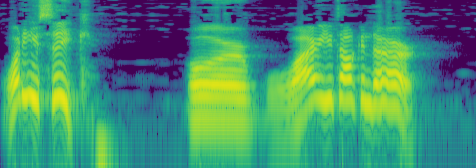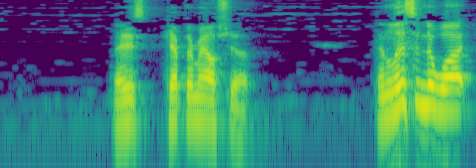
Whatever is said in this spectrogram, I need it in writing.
what do you seek? Or why are you talking to her? They just kept their mouth shut. And listen to what,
